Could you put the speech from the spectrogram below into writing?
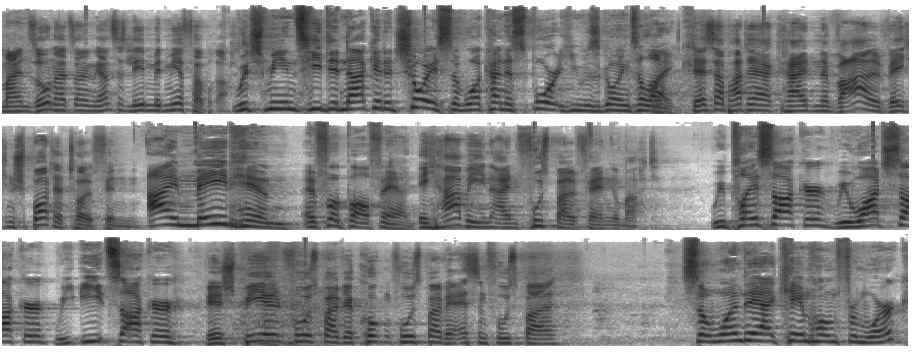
mein Sohn hat sein ganzes Leben mit mir verbracht. which means he did not get a choice of what kind of sport he was going to like. Deshalb hatte er keine Wahl, welchen Sport er toll finden. I made him a football fan. Ich habe ihn einen Fußballfan gemacht. We play soccer, we watch soccer, we eat soccer. Wir spielen Fußball, wir gucken Fußball, wir essen Fußball. So one day I came home from work,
